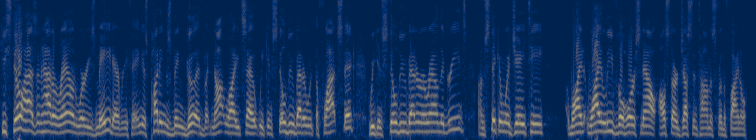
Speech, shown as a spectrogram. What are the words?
He still hasn't had a round where he's made everything. His putting's been good, but not lights out. We can still do better with the flat stick. We can still do better around the greens. I'm sticking with JT. Why, why leave the horse now? I'll start Justin Thomas for the final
